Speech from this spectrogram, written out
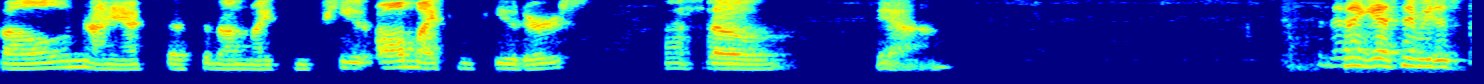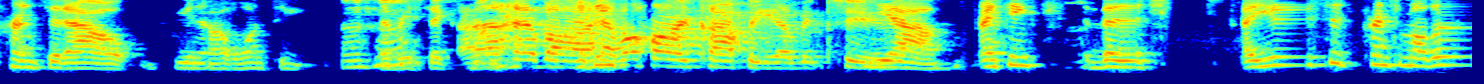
phone. I access it on my computer all my computers. So yeah And then I guess maybe just print it out, you know, once a, Mhm. every six months. I months. have a, I have a hard copy of it too. Yeah, I think the I used to print them all the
